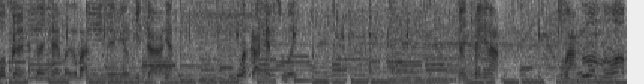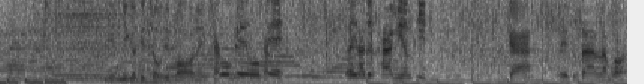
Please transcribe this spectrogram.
Ok, đây xem mời các bạn nhìn thấy miếng thịt cá nhá. Cũng là cá chép suối. Đấy, thấy thế nào? Vàng ươm đúng không? điểm như kiểu thịt trâu thịt bò này chắc Ok, ok. Chắc Đây là được hai miếng thịt cá để chúng ta làm gỏi.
